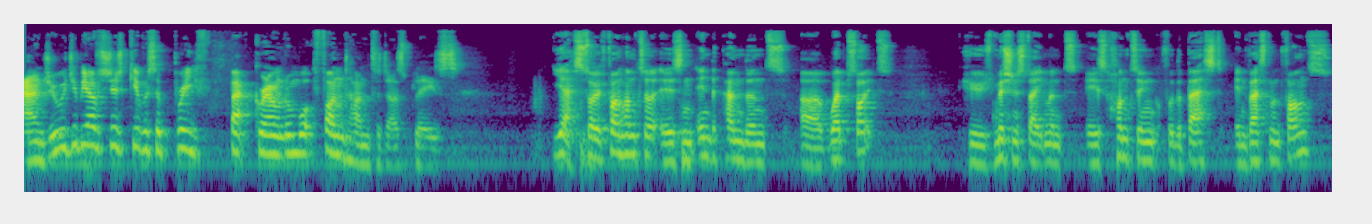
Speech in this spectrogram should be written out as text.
Andrew, would you be able to just give us a brief background on what Fund Hunter does, please? Yes, so Fund Hunter is an independent uh, website whose mission statement is hunting for the best investment funds.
